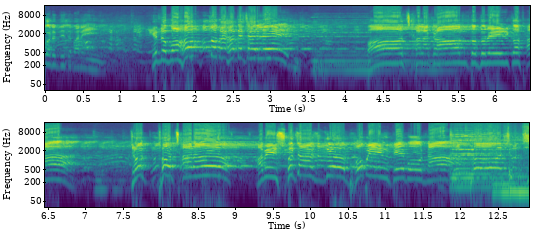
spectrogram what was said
করে দিতে পারি। কিন্তু মহত্ব দেখাতে চাইলে পাঁচখানা গ্রাম তো দূরের কথা। যুদ্ধ ছাড়া আমি সোজাগ্র ভূমিও দেব না। যুদ্ধ যুদ্ধ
